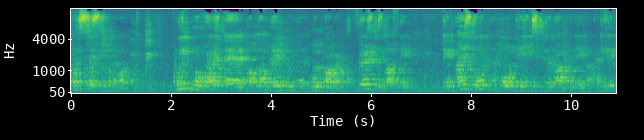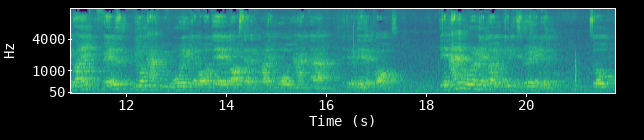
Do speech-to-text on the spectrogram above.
what is so special about it? Omid provides a couple of very good, good programs. First is bug free. The clients don't hold any system in the data. And if the client fails, you don't have to be worried about the logs that the client holds and uh, the related logs. The added overhead by Omid is very negligible. So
